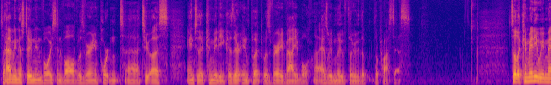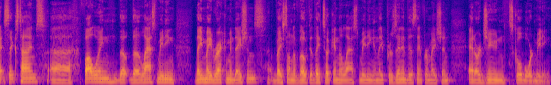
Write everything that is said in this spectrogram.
So having the student voice involved was very important uh, to us and to the committee because their input was very valuable uh, as we moved through the, the process. So the committee, we met six times. Uh, following the, the last meeting, They made recommendations based on the vote that they took in the last meeting, and they presented this information at our June school board meeting.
